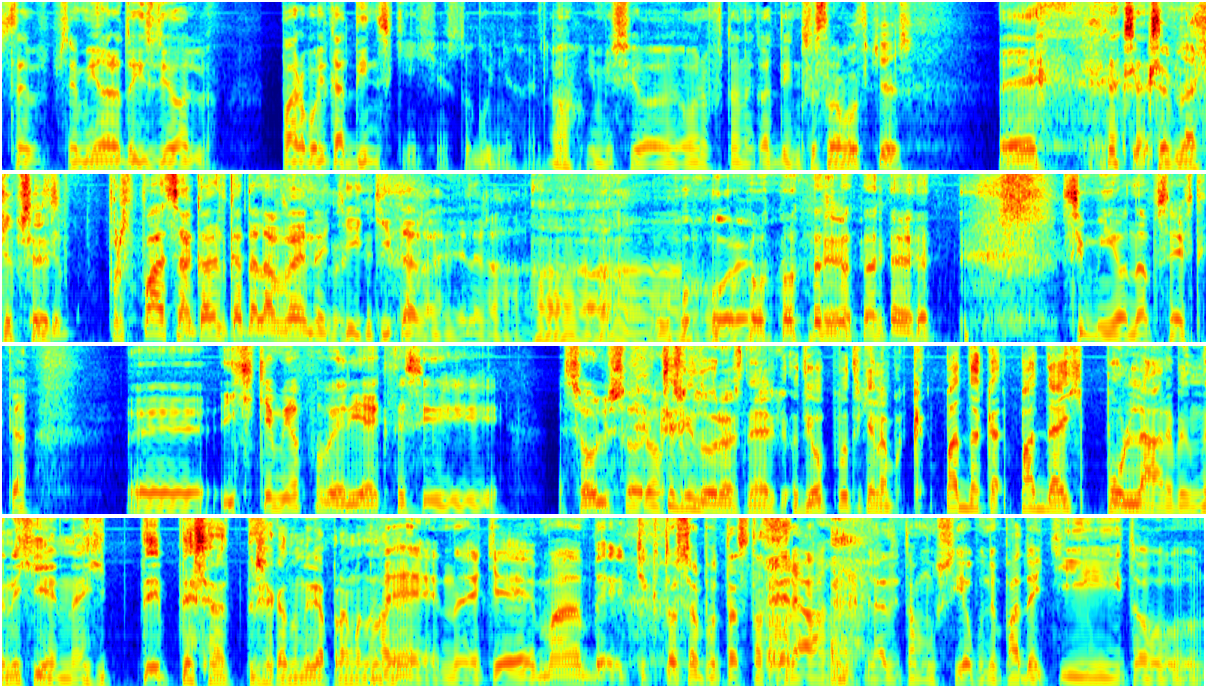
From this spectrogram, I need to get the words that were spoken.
Σε, σε μία ώρα το έχεις δει όλο. Πάρα πολύ καντίνσκι είχε στο Guggenheim. Α. Η μισή όροφη ήταν καντίνσκι. Ξεστραβώθηκες; Ε, Ξε, Ξεβλάχεψες; προσπάθησα να κάνω ότι καταλαβαίνω εκεί. Κοίταγα, έλεγα. Α, α, ω, ωραία. Σημείωνα, ψεύτικα. Ε, είχε και μια φοβερή έκθεση σε όλους τους ορόφους. Ξέρεις ποιο είναι το ωραίο στην Νέα Υόρκη, ότι όποτε και να. Πάντα, πάντα έχει πολλά, ρε παιδί μου. Δεν έχει ένα. Έχει 4-3 εκατομμύρια πράγματα να Ναι, ναι. Και, μα, και εκτός από τα σταθερά, δηλαδή τα μουσεία που είναι πάντα εκεί, το,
